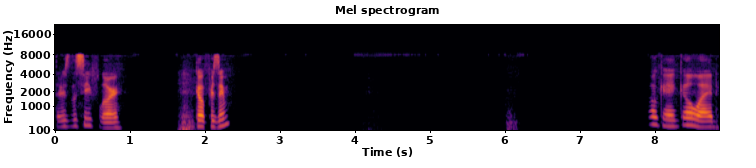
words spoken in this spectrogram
There's the seafloor. Go for zoom. Okay, go wide.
